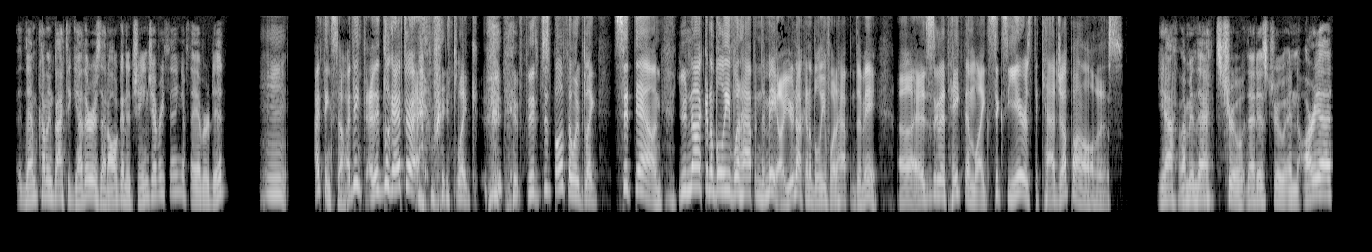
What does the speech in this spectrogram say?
them coming back together is that all going to change everything if they ever did? Mm, I think so. I think I- look after every like, just both of them would be like, sit down. You're not going to believe what happened to me. Oh, you're not going to believe what happened to me. Uh, it's going to take them like six years to catch up on all of this. Yeah, I mean that's true. That is true. And Arya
